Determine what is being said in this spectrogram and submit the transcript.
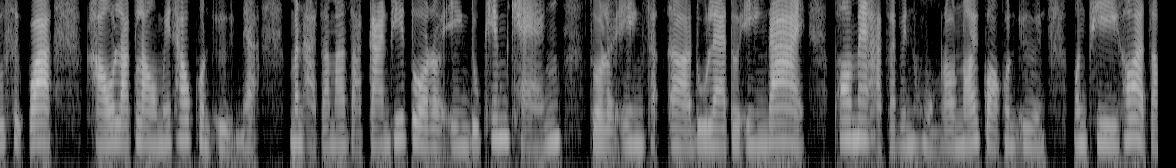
รู้สึกว่าเขารักเราไม่เท่าคนอื่นเนี่ยมันอาจจะมาจากการที่ตัวเราเองดูเข้มแข็ง ตัวเราเองดูแลตัวเองได้ พ่อแม่อาจจะเป็นห่วงเราน้อยกว่าคนอื่น บางทีเขาอาจจะ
